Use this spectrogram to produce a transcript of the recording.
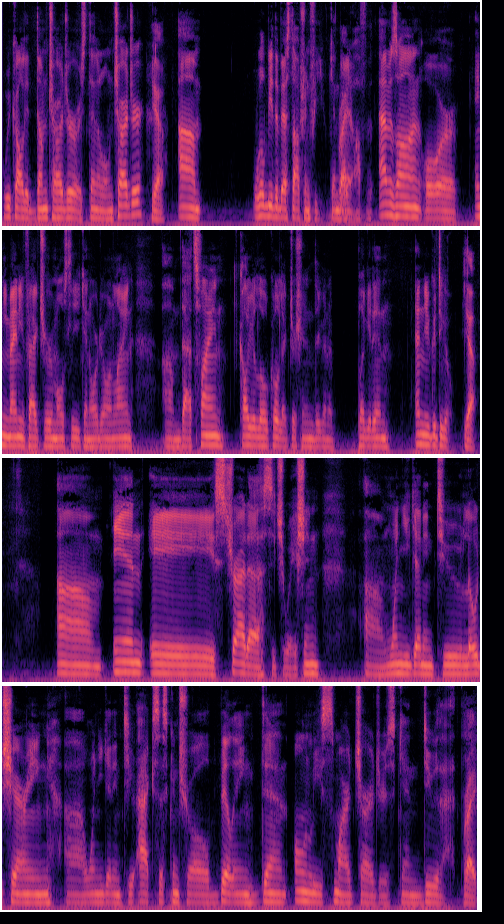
we call it dumb charger or standalone charger. Yeah. Um, will be the best option for you. You can buy it off of Amazon or any manufacturer. Mostly, you can order online. Um, that's fine. Call your local electrician. They're gonna plug it in, and you're good to go Yeah. um, in a strata situation, um, when you get into load sharing, uh, when you get into access control, billing, then only smart chargers can do that. Right.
